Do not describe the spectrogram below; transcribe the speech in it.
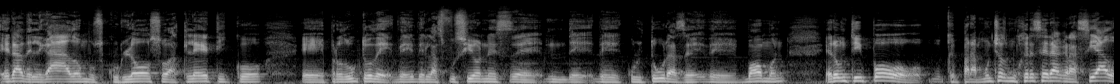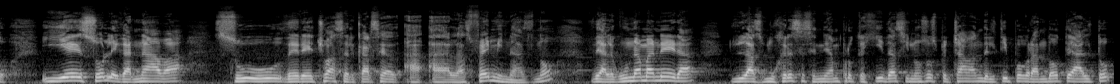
era delgado, musculoso, atlético, eh, producto de, las fusiones eh, de, culturas de, de Bowman. Era un tipo que para muchas mujeres era agraciado y eso le ganaba su derecho a acercarse a, las féminas, ¿no? De alguna manera, las mujeres se sentían protegidas y no sospechaban del tipo grandote alto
